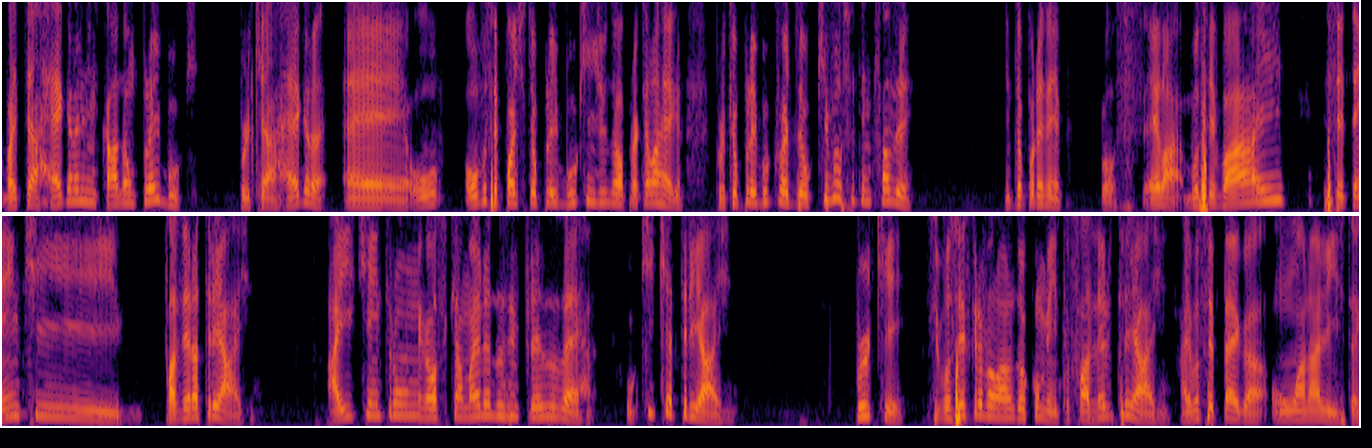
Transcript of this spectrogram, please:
vai ter a regra linkada a um playbook. Porque a regra é. Ou, ou você pode ter o playbook individual para aquela regra. Porque o playbook vai dizer o que você tem que fazer. Então, por exemplo, sei lá, você vai. Você tem que fazer a triagem. Aí que entra um negócio que a maioria das empresas erra. O que, que é triagem? Por quê? Se você escrever lá no documento fazer triagem, aí você pega um analista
